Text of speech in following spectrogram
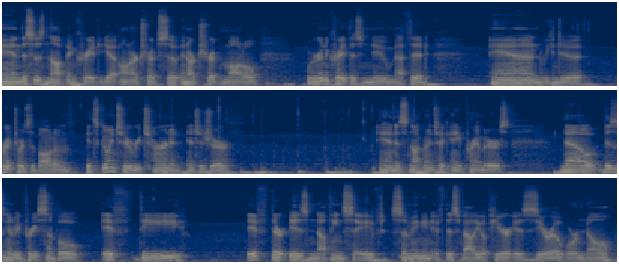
And this has not been created yet on our trip. So in our trip model, we're going to create this new method and we can do it right towards the bottom. It's going to return an integer and it's not going to take any parameters. Now, this is going to be pretty simple. If the if there is nothing saved, so meaning if this value up here is zero or null,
